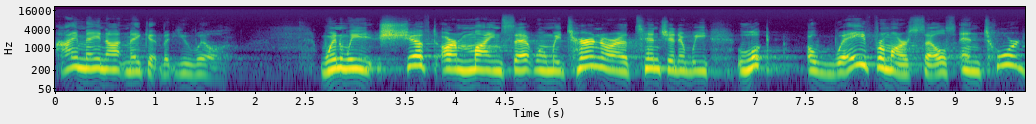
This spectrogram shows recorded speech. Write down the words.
I may not make it, but you will when we shift our mindset, when we turn our attention and we look away from ourselves and toward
